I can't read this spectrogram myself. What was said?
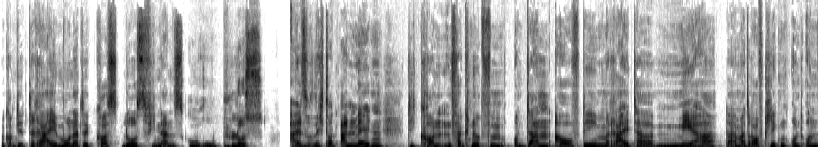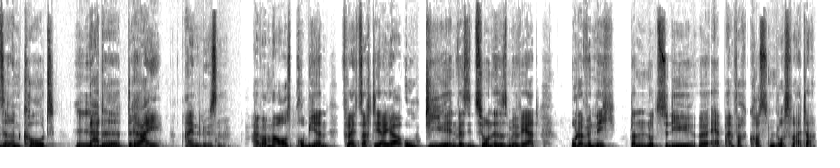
bekommt ihr drei Monate kostenlos Finanzguru Plus. Also sich dort anmelden, die Konten verknüpfen und dann auf dem Reiter Mehr da einmal draufklicken und unseren Code LADDE3 einlösen. Einfach mal ausprobieren. Vielleicht sagt ihr ja, oh, die Investition ist es mir wert. Oder wenn nicht, dann nutzt du die äh, App einfach kostenlos weiter.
